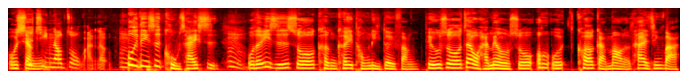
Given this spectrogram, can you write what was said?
我想事情都做完了。嗯不一定是苦差事。嗯我的意思是说，肯可以同理对方。比如说，在我还没有说哦，我快要感冒了，他已经把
